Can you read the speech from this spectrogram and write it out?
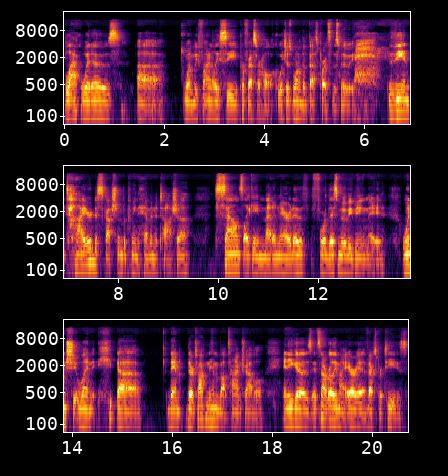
Black Widow's, uh, when we finally see Professor Hulk, which is one of the best parts of this movie, the entire discussion between him and Natasha sounds like a meta narrative for this movie being made. When she, when he, uh, they, they're talking to him about time travel, and he goes, "It's not really my area of expertise."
